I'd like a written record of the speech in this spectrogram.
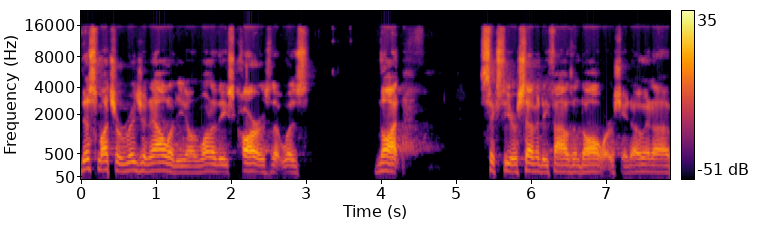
this much originality on one of these cars that was not sixty or seventy thousand dollars, you know, in a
